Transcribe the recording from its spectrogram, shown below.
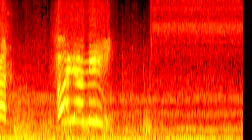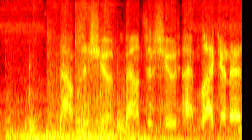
Follow me! Bounce and shoot, bounce and shoot. I'm liking this.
